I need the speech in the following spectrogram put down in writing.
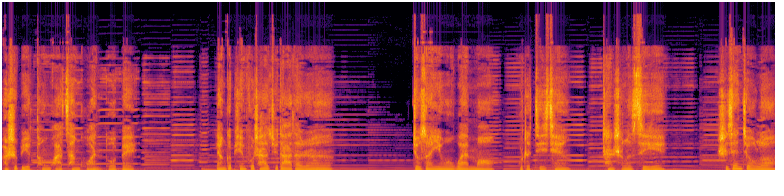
而是比童话残酷很多倍。两个贫富差距大的人，就算因为外貌或者激情产生了吸引，时间久了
